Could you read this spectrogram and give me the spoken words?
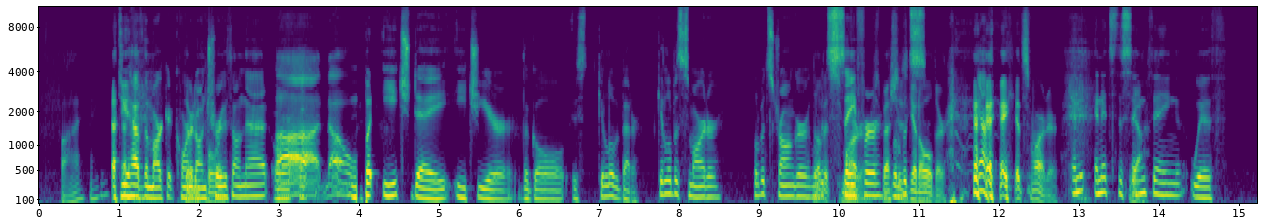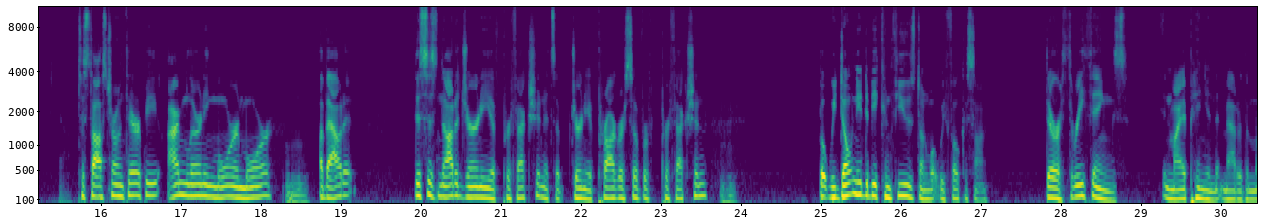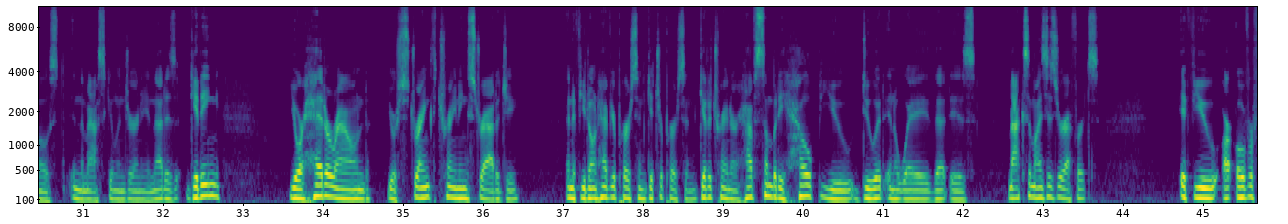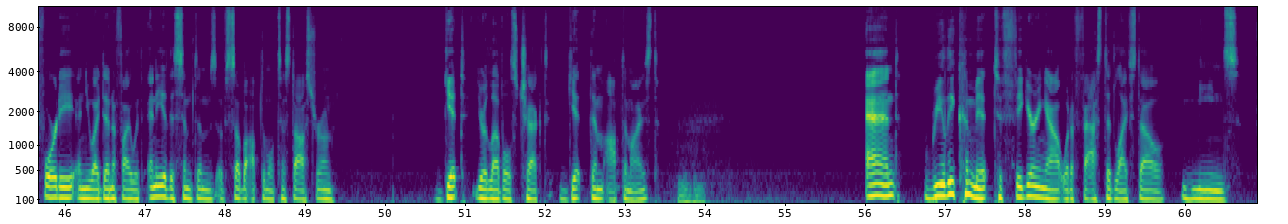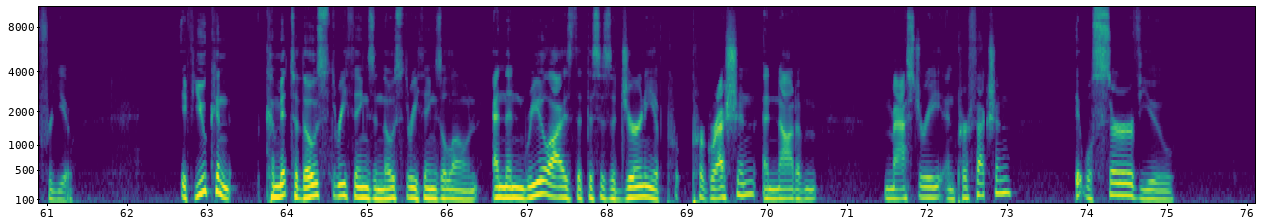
maybe? Do you have the market cornered on truth on that? Or, Uh, no. but each day, each year, the goal is get a little bit better, get a little bit smarter, a little bit stronger, a little, A little bit, smarter, safer, a especially little as you bit get older. Yeah. get smarter. And it, and it's the same Yeah. thing with Yeah. testosterone therapy. I'm learning more and more Mm-hmm. about it. This is not a journey of perfection; it's a journey of progress over perfection. Mm-hmm. But we don't need to be confused on what we focus on. There are three things, in my opinion, that matter the most in the masculine journey, and that is getting your head around your strength training strategy. And if you don't have your person, get your person, get a trainer, have somebody help you do it in a way that is maximizes your efforts. If you are over 40 and you identify with any of the symptoms of suboptimal testosterone, get your levels checked, get them optimized, mm-hmm. and really commit to figuring out what a fasted lifestyle means for you. If you can commit to those three things and those three things alone, and then realize that this is a journey of pr- progression and not of m- mastery and perfection, it will serve you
